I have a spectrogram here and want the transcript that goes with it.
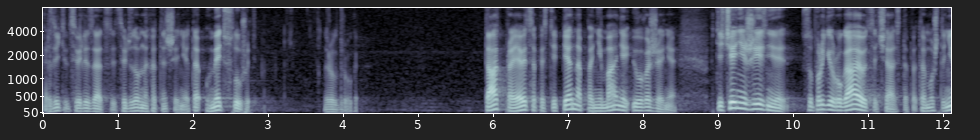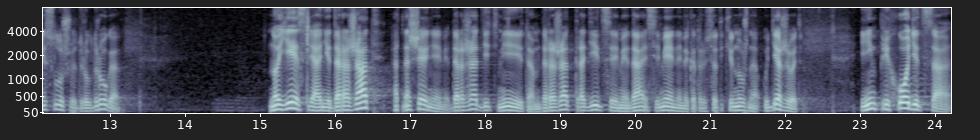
развития цивилизации, цивилизованных отношений. Это уметь слушать друг друга. Так проявится постепенно понимание и уважение. В течение жизни супруги ругаются часто, потому что не слушают друг друга. Но если они дорожат отношениями, дорожат детьми, там, дорожат традициями да, семейными, которые все-таки нужно удерживать, им приходится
